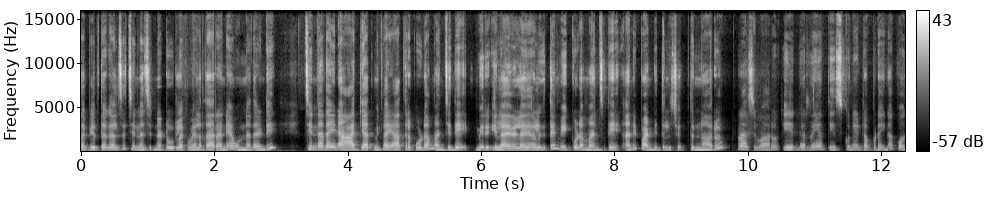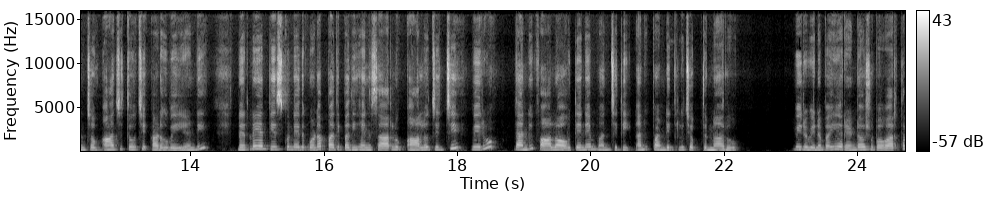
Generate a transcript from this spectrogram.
సభ్యులతో కలిసి చిన్న చిన్న టూర్లకు వెళతారనే ఉన్నదండి. చిన్నదైన ఆధ్యాత్మిక యాత్ర కూడా మంచిదే. మీరు ఇలా వెళ్ళగలిగితే మీకు కూడా మంచిదే అని పండితులు చెప్తున్నారు. రాశివారు ఏ నిర్ణయం తీసుకునేటప్పుడైనా కొంచెం ఆచితూచి అడుగు వేయండి. నిర్ణయం తీసుకునేది కూడా పది పదిహేను సార్లు ఆలోచించి మీరు దాన్ని ఫాలో అవుతేనే మంచిది అని పండితులు చెప్తున్నారు. మీరు వినబోయే రెండవ శుభవార్త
